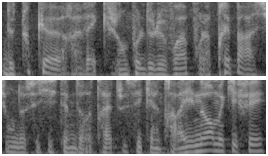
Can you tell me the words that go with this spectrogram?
de tout cœur avec Jean-Paul Delevoye pour la préparation de ce système de retraite. Je sais qu'il y a un travail énorme qui est fait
